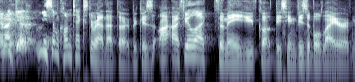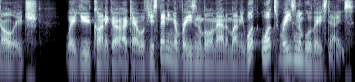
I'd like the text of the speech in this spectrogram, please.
and I get it. Give me some context around that though, because I, I feel like for me, you've got this invisible layer of knowledge where you kind of go, okay, well, if you're spending a reasonable amount of money, what what's reasonable these days?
